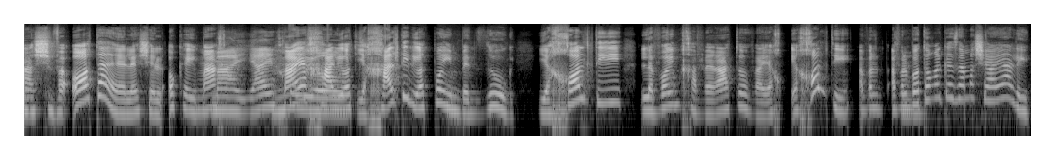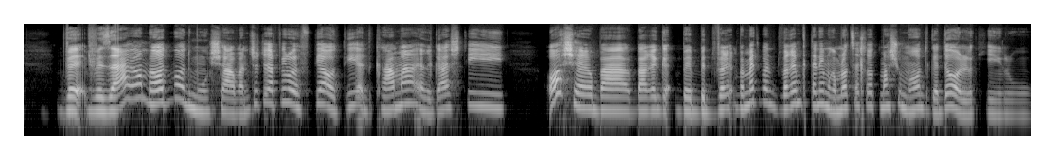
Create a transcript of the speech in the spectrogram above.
ההשוואות האלה של, אוקיי, מה... מה היה יכול מה להיות? מה יכול להיות? יכלתי להיות פה עם בן זוג, יכולתי לבוא עם חברה טובה, יכ, יכולתי, אבל, אבל כן. באותו רגע זה מה שהיה לי. ו, וזה היה יום מאוד מאוד מאושר, ואני חושבת שזה אפילו הפתיע אותי עד כמה הרגשתי... אושר ברג... בדבר... באמת בדברים קטנים, גם לא צריך להיות משהו מאוד גדול, כאילו...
